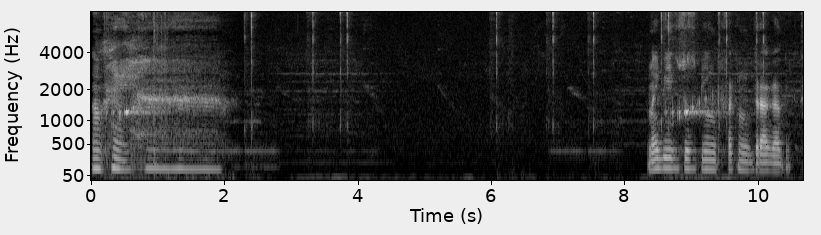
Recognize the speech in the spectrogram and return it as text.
Okay. Maybe it's just being fucking drug addict.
